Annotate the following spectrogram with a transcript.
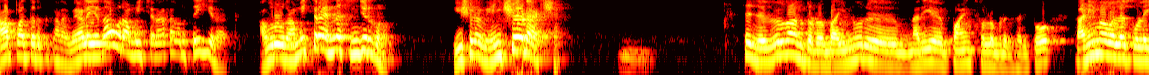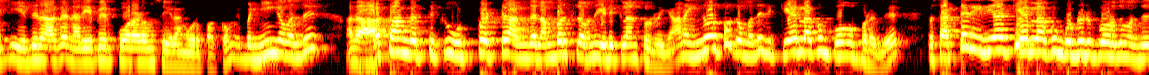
காப்பாத்துறதுக்கான வேலையை தான் ஒரு அமைச்சராக அவர் செய்கிறார். அவர் ஒரு அமைச்சரா என்ன செஞ்சிருக்கணும்? He should have ensured action sir இந்த விவகாரம் தொடர்பா? இன்னொரு நிறைய பாயிண்ட் சொல்லப்படுது சார். இப்போ கனிம வள கொலைக்கு எதிராக நிறைய பேர் போராடவும் செய்றாங்க ஒரு பக்கம். இப்போ நீங்க வந்து அந்த அரசாங்கத்துக்கு உட்பட்டு அந்த நம்பர்ஸ்ல வந்து எடுக்கலாம்னு சொல்றீங்க. ஆனா இன்னொரு பக்கம் வந்து இது கேரளாக்கும் போகப்படுது. இப்போ சட்ட ரீதியா கேரளாக்கும் கொண்டுட்டு போறதும் வந்து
